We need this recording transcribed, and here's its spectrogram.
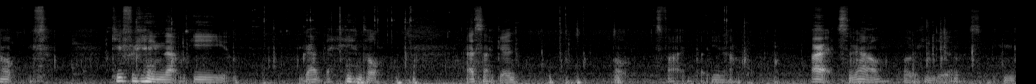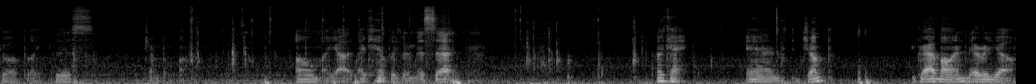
Oh. keep forgetting that we grabbed the handle. That's not good. Well, it's fine, but you know. Alright, so now what we can do is we can go up like this, jump up. Oh my god, I can't believe I missed that. Okay, and jump, grab on, there we go.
